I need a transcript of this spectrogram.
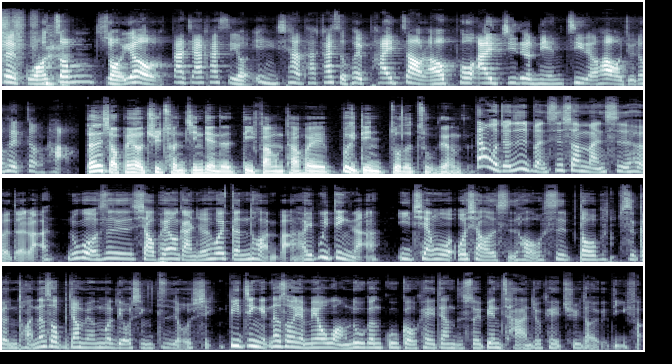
对，国中左右，大家开始有印象，他开始会拍照，然后 po IG 的年纪的话，我觉得会更好。但是小朋友去纯景点的地方，他会不一定坐得住这样子。但我觉得日本是算蛮适合的啦。如果是小朋友，感觉会跟团吧，也不一定啦。以前我我小的时候是都是跟团，那时候比较没有那么流行自由行，毕竟那时候也没有网络跟 Google 可以这样子随便查，就可以去到一个地方。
